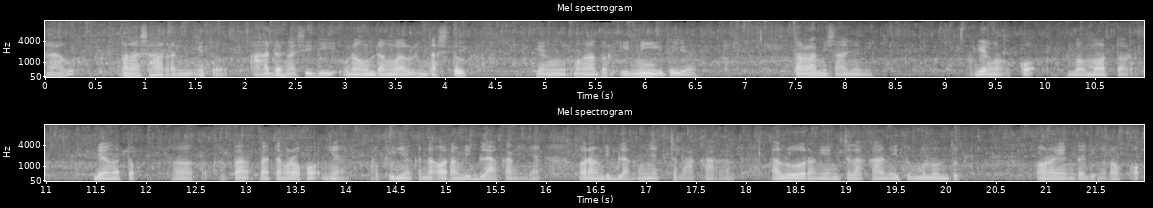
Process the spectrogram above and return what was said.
nah aku penasaran gitu. Ada nggak sih di undang-undang lalu lintas itu yang mengatur ini gitu ya? Setelah misalnya nih dia ngerokok bawa motor dia ngetok uh, apa batang rokoknya. Abunya kena orang di belakangnya. Orang di belakangnya kecelakaan. Lalu orang yang kecelakaan itu menuntut orang yang tadi ngerokok.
